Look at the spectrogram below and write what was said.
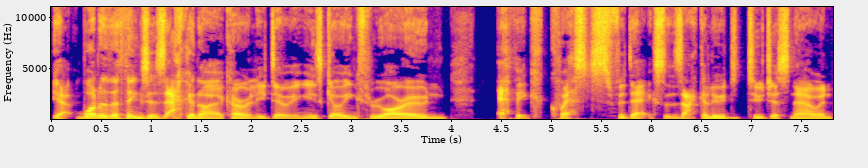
yeah, one of the things that Zach and I are currently doing is going through our own epic quests for decks that Zach alluded to just now. And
